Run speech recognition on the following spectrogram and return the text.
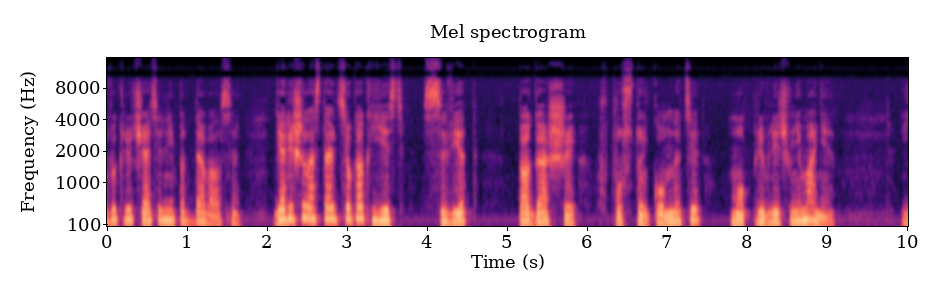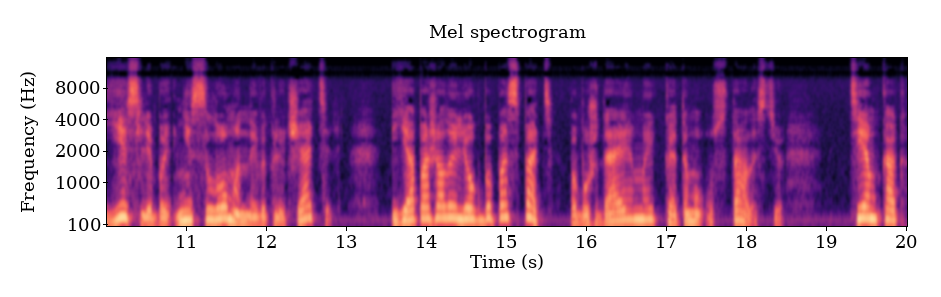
выключатель не поддавался. Я решил оставить все как есть. Свет, погасший в пустой комнате, мог привлечь внимание. Если бы не сломанный выключатель, я, пожалуй, лег бы поспать, побуждаемый к этому усталостью, тем, как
